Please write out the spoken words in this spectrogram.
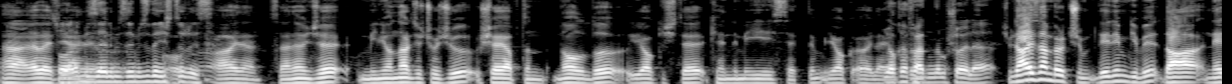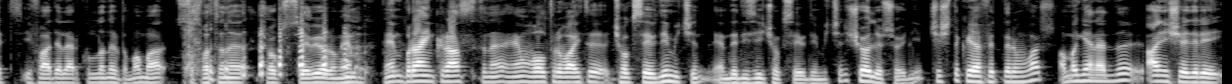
Ha evet Sonra yani. biz elimizi değiştiririz. Aynen. Sen önce milyonlarca çocuğu şey yaptın. Ne oldu? Yok işte kendimi iyi hissettim. Yok öyle Yok yaptım. efendim şöyle. Şimdi Heisenberg'cüm dediğim gibi daha net ifadeler kullanırdım ama sıfatını çok seviyorum. Hem hem Bryan Cranston'ı hem Walter White'ı çok sevdiğim için hem de diziyi çok sevdiğim için şöyle söyleyeyim. Çeşitli kıyafetlerim var ama genelde aynı şeyleri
